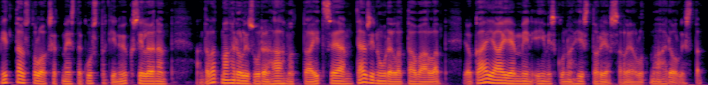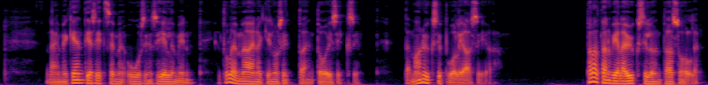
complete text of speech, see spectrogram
Mittaustulokset meistä kustakin yksilönä antavat mahdollisuuden hahmottaa itseään täysin uudella tavalla, joka ei aiemmin ihmiskunnan historiassa ole ollut mahdollista. Näemme kenties itsemme uusin silmin ja tulemme ainakin osittain toisiksi. Tämä on yksi puoli asiaa. Palataan vielä yksilön tasolle.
